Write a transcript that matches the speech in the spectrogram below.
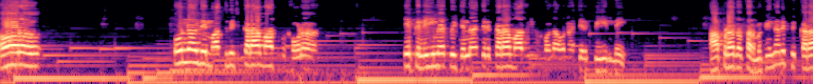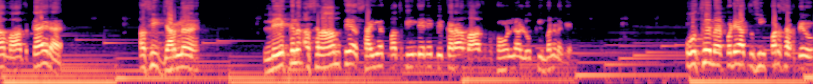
ਔਰ ਉਹਨਾਂ ਦੇ ਮੱਤ ਵਿੱਚ ਕਰਾਮਾਤ ਵਿਖਾਉਣਾ ਇੱਕ ਨਿਯਮ ਹੈ ਕੋਈ ਜਿੰਨਾ ਚਿਰ ਕਰਾਮਾਤ ਨਹੀਂ ਵਿਖਾਉਂਦਾ, ਉਹਨਾਂ ਚਿਰ ਪੀਰ ਨਹੀਂ। ਆਪਣਾ ਤਾਂ ਧਰਮ ਕਹਿੰਦਾ ਨੇ ਵੀ ਕਰਾਮਾਤ ਕਹਿ ਰਿਹਾ ਅਸੀਂ ਜਰਨ ਹੈ। ਲੇਕਿਨ ਇਸਲਾਮ ਤੇ ਇਸਾਈਅਤ ਮਤ ਕਹਿੰਦੇ ਨੇ ਵੀ ਕਰਾਮਾਤ ਵਿਖਾਉਣ ਨਾਲ ਲੋਕੀ ਬੰਨਣਗੇ ਉਥੇ ਮੈਂ ਪੜਿਆ ਤੁਸੀਂ ਪੜ ਸਕਦੇ ਹੋ।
